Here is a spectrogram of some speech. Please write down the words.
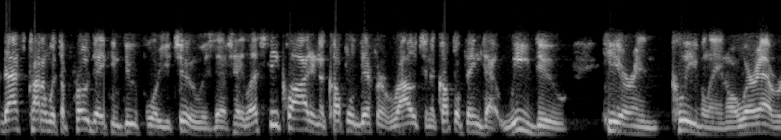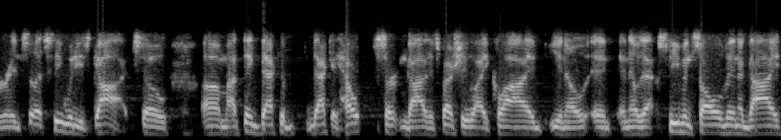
that's kind of what the pro day can do for you too. Is that hey, let's see Clyde in a couple different routes and a couple things that we do here in Cleveland or wherever, and so let's see what he's got. So um, I think that could that could help certain guys, especially like Clyde. You know, and, and know that Stephen Sullivan, a guy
